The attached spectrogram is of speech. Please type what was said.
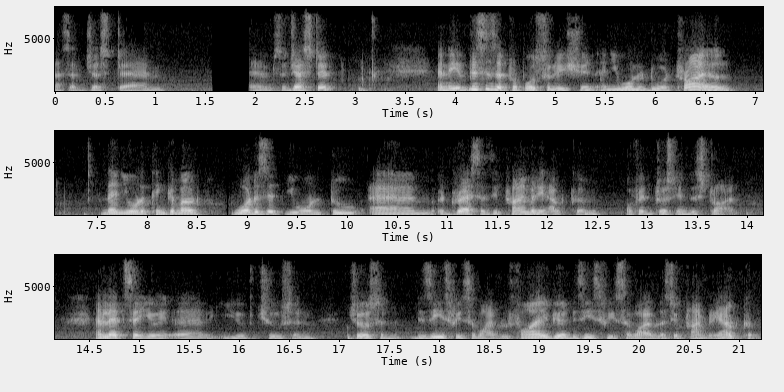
as i've just um, um, suggested. And if this is a proposed solution and you want to do a trial then you want to think about what is it you want to um, address as the primary outcome of interest in this trial? And let's say you, uh, you've chosen chosen disease-free survival, five-year disease-free survival as your primary outcome.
